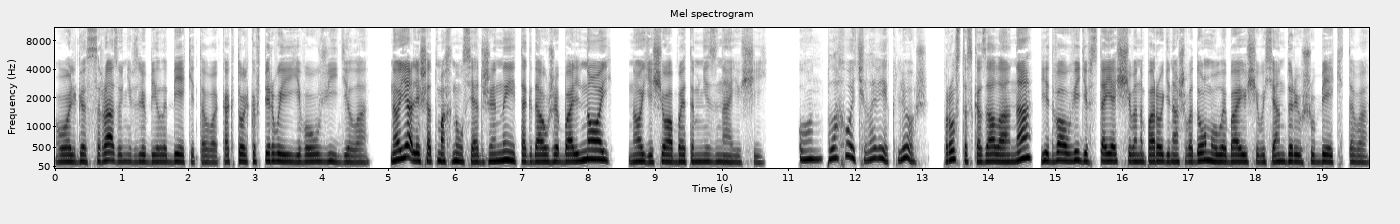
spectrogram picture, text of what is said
Ольга сразу не взлюбила Бекетова, как только впервые его увидела. Но я лишь отмахнулся от жены, тогда уже больной, но еще об этом не знающий. «Он плохой человек, Лёш», — просто сказала она, едва увидев стоящего на пороге нашего дома улыбающегося Андрюшу Бекетова,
